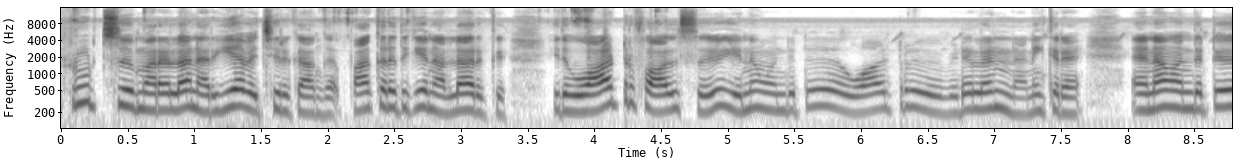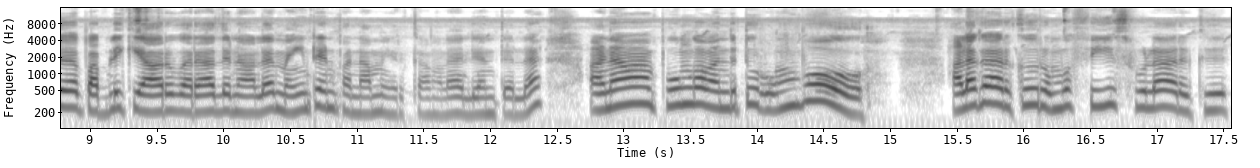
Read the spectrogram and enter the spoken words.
ஃப்ரூட்ஸு மரம்லாம் நிறைய வச்சுருக்காங்க. பார்க்குறதுக்கே நல்லா இருக்குது இது வாட்ரு ஃபால்ஸு இன்னும் வந்துட்டு வாட்ரு விடலைன்னு நினைக்கிறேன். ஏன்னா வந்துட்டு பப்ளிக் யாரும் வராதனால மெயின்டைன் பண்ணாமல் இருக்காங்களா இல்லையான்னு தெரில ஆனால் பூங்கா வந்துட்டு ரொம்ப அழகாக இருக்குது ரொம்ப பீஸ்ஃபுல்லாக இருக்குது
